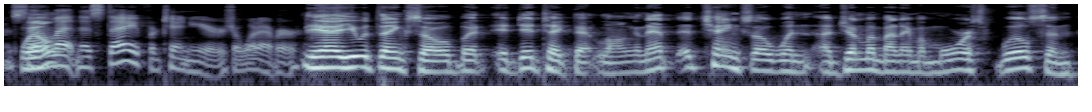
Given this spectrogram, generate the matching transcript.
instead Well- of letting it stay for 10 years or whatever. Yeah, you would think so, but it did take that long, and that it changed though when a gentleman by the name of Morris Wilson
